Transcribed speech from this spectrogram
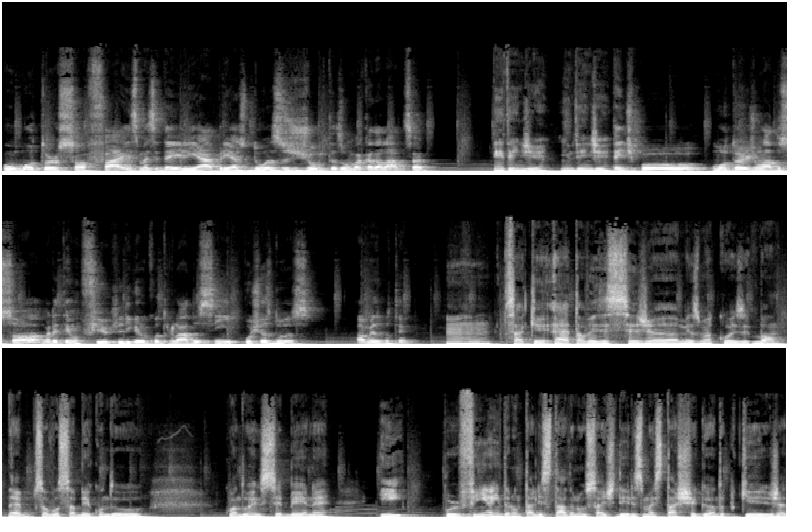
um motor só faz, mas daí ele abre as duas juntas, uma pra cada lado, sabe? Entendi, entendi. Tem tipo o motor de um lado só, mas tem um fio que liga no outro lado assim e puxa as duas ao mesmo tempo. Uhum, saquei. É, talvez esse seja a mesma coisa. Bom, é, só vou saber quando, quando receber, né? E, por fim, ainda não tá listado no site deles, mas tá chegando, porque já,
